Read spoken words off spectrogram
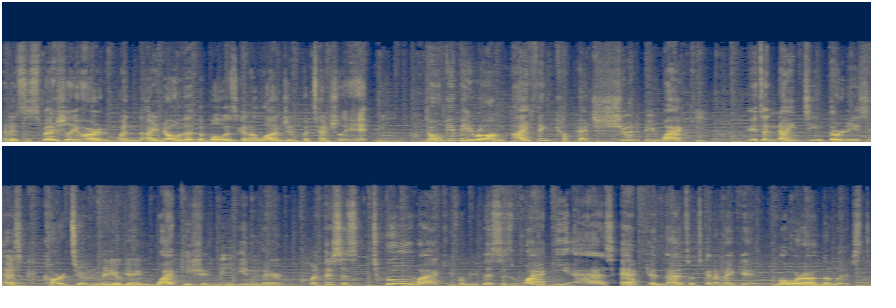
And it's especially hard when I know that the bull is gonna lunge and potentially hit me. Don't get me wrong, I think Cuphead should be wacky, it's a 1930s-esque cartoon video game. Wacky should be in there. But this is too wacky for me. This is wacky as heck, and that's what's gonna make it lower on the list.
